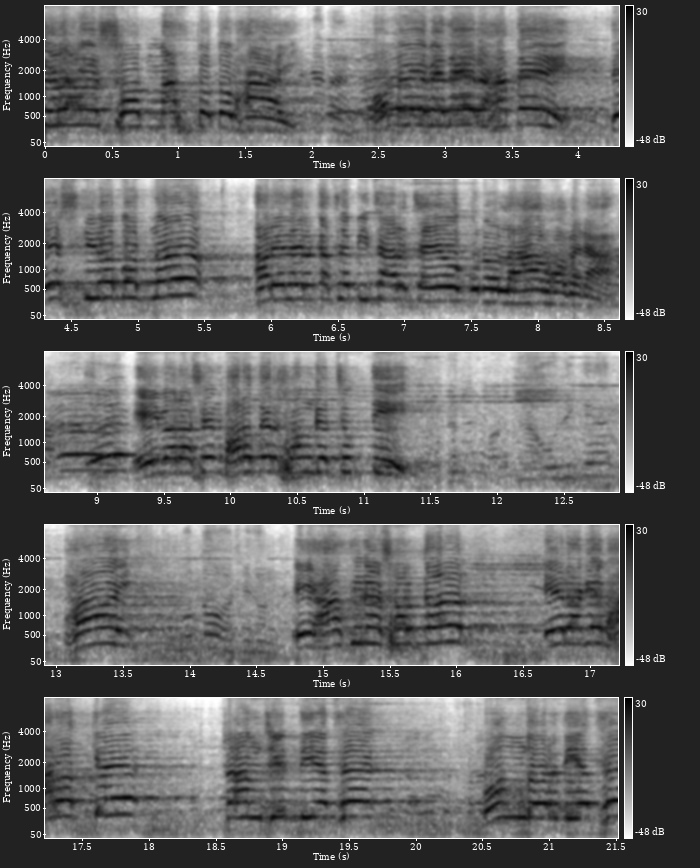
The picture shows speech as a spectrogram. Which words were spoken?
এরাও সব মাস্ত ভাই। অতএব এদের হাতে দেশ নিরাপদ না আর কাছে বিচার চেয়েও কোনো লাভ হবে না। এইবার আসেন ভারতের সঙ্গে চুক্তি। ভাই, এই হাসিনা সরকার এর আগে ভারতকে ট্রানজিট দিয়েছে, বন্দর দিয়েছে,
